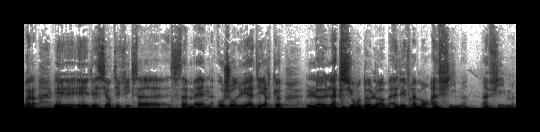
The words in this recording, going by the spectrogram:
Voilà. Et, et les scientifiques, ça, ça mène aujourd'hui à dire que l'action de l'homme, elle est vraiment infime, infime.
